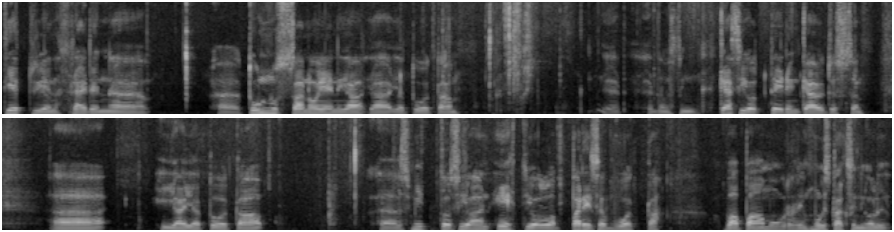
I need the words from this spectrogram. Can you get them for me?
tiettyjen näiden ää, tunnussanojen ja, ja, ja tuota, käsiotteiden käytössä. Ää, ja, ja tuota, Smith tosiaan ehti olla parisen vuotta vapaamuurari, muistaakseni oli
